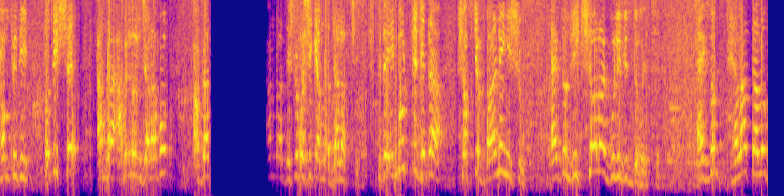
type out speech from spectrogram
সম্প্রীতি প্রতিষ্ঠায় আমরা আবেদন জানাব। আমরা আমরা দেশবাসীকে আমরা জানাচ্ছি, কিন্তু এই মুহূর্তে যেটা সবচেয়ে বার্নিং ইস্যু একজন রিক্সাওয়ালা গুলিবিদ্ধ হয়েছে, একজন ঠেলা চালক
